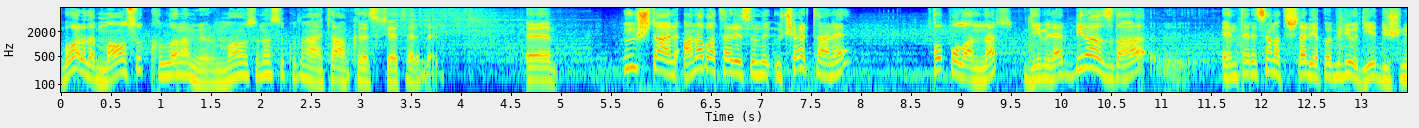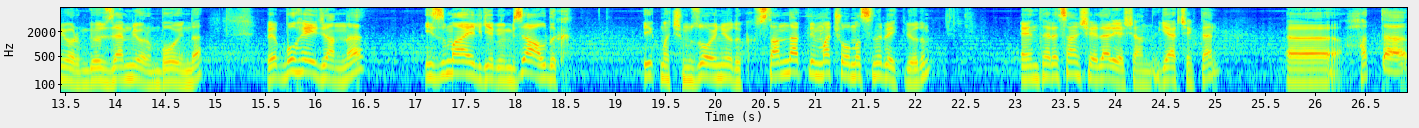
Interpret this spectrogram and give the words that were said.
bu arada mouse'u kullanamıyorum. Mouse'u nasıl kullan? Ha, tamam klasik CTRL'leri. Ee, 3 tane ana bataryasında 3'er tane top olanlar gemiler biraz daha e, enteresan atışlar yapabiliyor diye düşünüyorum. Gözlemliyorum bu oyunda. Ve bu heyecanla İsmail gemimizi aldık. İlk maçımızı oynuyorduk. Standart bir maç olmasını bekliyordum. Enteresan şeyler yaşandı gerçekten. Ee, hatta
